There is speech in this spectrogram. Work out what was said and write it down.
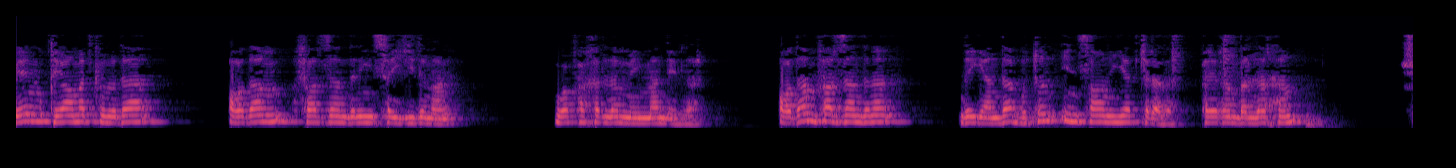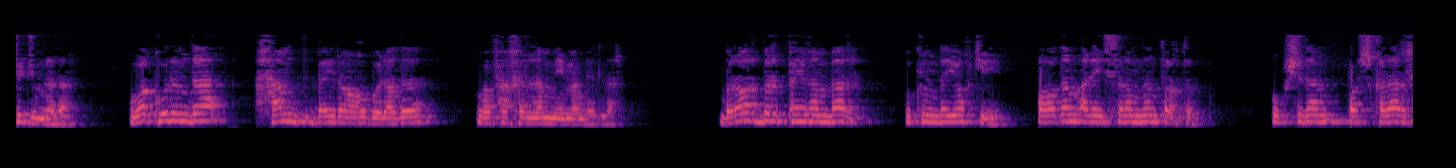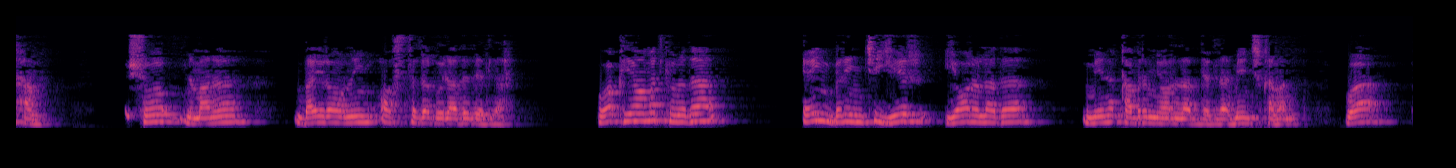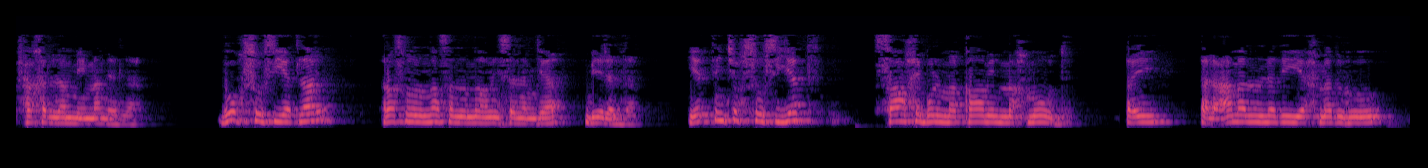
men qiyomat kunida odam farzandining sayyidiman va faxrlanmayman dedilar. Odam farzandini deganda butun insoniyat kiradi. Payg'ambarlar ham shu jumladan va qo'limda hamd bayrog'i bo'ladi va faxrlanmayman dedilar. Biror bir payg'ambar u kunda yo'qki odam alayhissalomdan tortib u kishidan boshqalar ham shu nimani bayroqning ostida bo'ladi dedilar. Va qiyomat kunida eng birinchi yer yoriladi meni qabrim yoriladi dedilar. Men chiqaman va faxrlanmayman dedilar. bu xususiyatlar rasululloh sollallohu alayhi vasallamga berildi yettinchi xususiyat sohibul maqomil mahmud ay العمل الذي يحمده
